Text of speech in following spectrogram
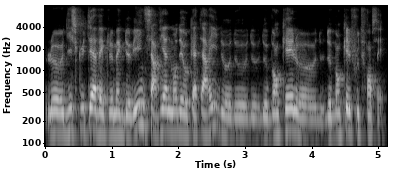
le discuter avec le mec de Bean, ça revient demander aux Qataris de, de, de, de banquer le, de banquer le foot français.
